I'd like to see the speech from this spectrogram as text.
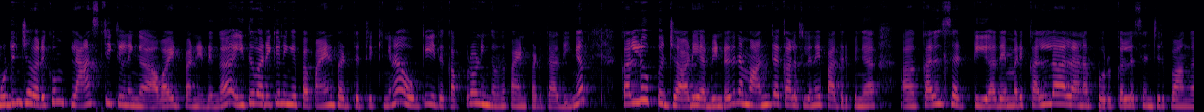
முடிஞ்ச வரைக்கும் பிளாஸ்டிக்கில் நீங்கள் அவாய்ட் பண்ணிடுங்க. இது வரைக்கும் நீங்கள் இப்போ பயன்படுத்திட்டு இருக்கீங்கன்னா ஓகே இதுக்கப்புறம் நீங்கள் வந்து பயன்படுத்தாதீங்க. கல்லுப்பு ஜாடி அப்படின்றது நம்ம அந்த காலத்துலேருந்தே பார்த்துருப்பீங்க. கல் சட்டி அதே மாதிரி கல்லாலான பொருட்களில் செஞ்சுருப்பாங்க.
